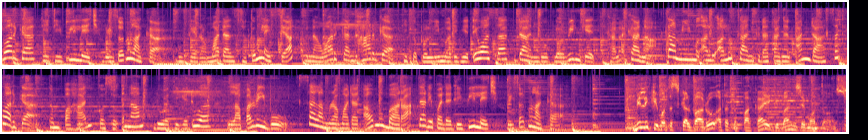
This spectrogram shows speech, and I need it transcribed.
keluarga di The Village Resort Melaka. Buffet Ramadan Satu Malaysia menawarkan harga RM35 dewasa dan RM20 kanak-kanak. Kami mengalu-alukan kedatangan anda sekeluarga. Tempahan 06 232 8000. Salam Ramadan Al-Mubarak daripada The Village Resort Melaka. Miliki motosikal baru atau terpakai di Banze Motors.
